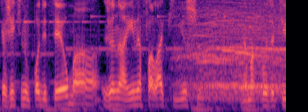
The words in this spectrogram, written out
Que a gente não pode ter uma Janaína falar que isso é uma coisa que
